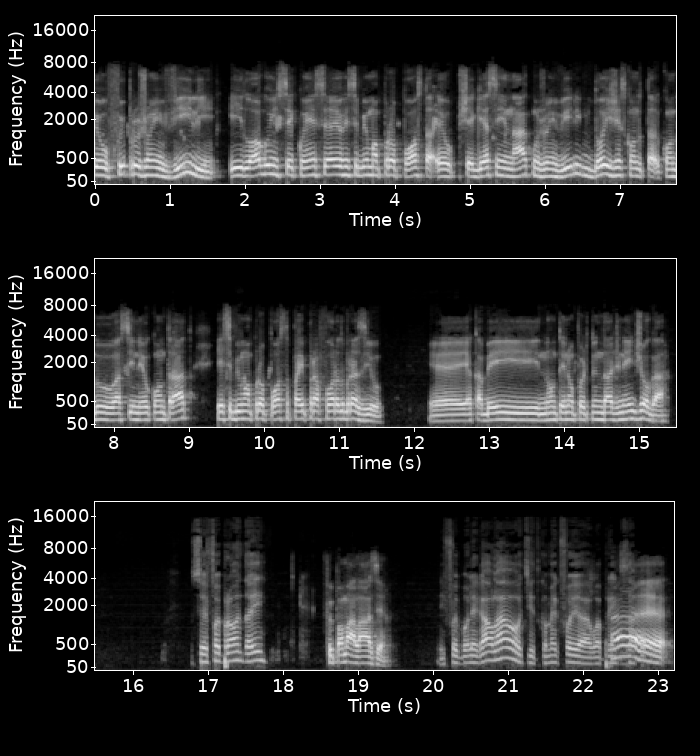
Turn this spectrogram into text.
eu fui para o Joinville e logo em sequência eu recebi uma proposta. Eu cheguei a assinar com o Joinville, dois dias quando, quando assinei o contrato, recebi uma proposta para ir para fora do Brasil. É, e acabei não tendo oportunidade nem de jogar. Você foi para onde daí? Fui para Malásia. E foi legal lá, ô Tito? Como é que foi o aprendizado? É,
